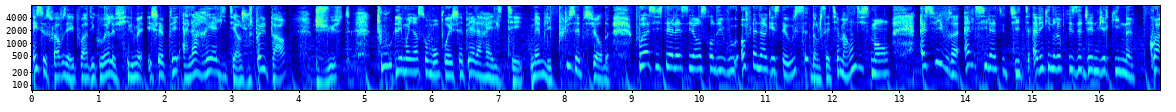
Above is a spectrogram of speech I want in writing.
Et ce soir, vous allez pouvoir découvrir le film Échapper à la réalité. hein. Je vous spoil pas, juste. Tous les moyens sont bons pour échapper à la réalité, même les plus absurdes. Pour assister à la séance, rendez-vous au Flanner Guesthouse dans le 7e arrondissement. À suivre, Anne Silla tout de suite avec une reprise de Jane Birkin. Quoi?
